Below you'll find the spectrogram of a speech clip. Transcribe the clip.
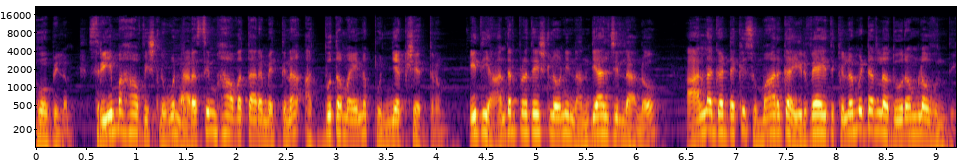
అహోబిలం శ్రీ మహావిష్ణువు నరసింహావతారం ఎత్తిన అద్భుతమైన పుణ్యక్షేత్రం. ఇది ఆంధ్రప్రదేశ్లోని నంద్యాల జిల్లాలో ఆళ్ళగడ్డకి సుమారుగా ఇరవై ఐదు కిలోమీటర్ల దూరంలో ఉంది.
